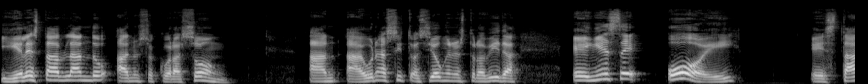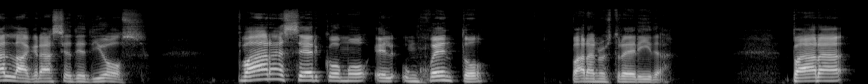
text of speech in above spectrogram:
y Él está hablando a nuestro corazón, a, una situación en nuestra vida, en ese hoy está la gracia de Dios para ser como el ungüento para nuestra herida, para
